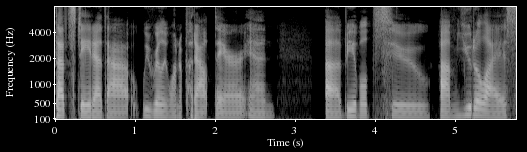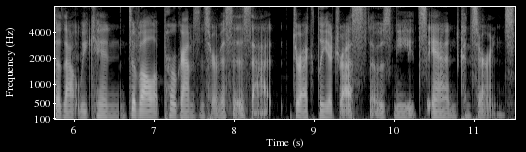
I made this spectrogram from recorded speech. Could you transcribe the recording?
that's data that we really want to put out there and uh, be able to um, utilize so that we can develop programs and services that directly address those needs and concerns.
